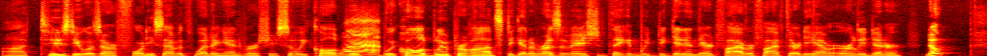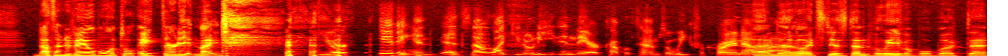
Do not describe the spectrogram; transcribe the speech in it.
Uh, Tuesday was our 47th wedding anniversary, so we called Wow. Blue, we called Bleu Provence to get a reservation, thinking we'd get in there at five or 5:30, have an early dinner. Nope, nothing available until 8:30 at night. You're kidding, and, and it's not like you don't eat in there a couple of times a week for crying out loud. I know it's just unbelievable, but uh,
